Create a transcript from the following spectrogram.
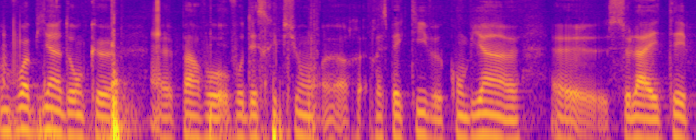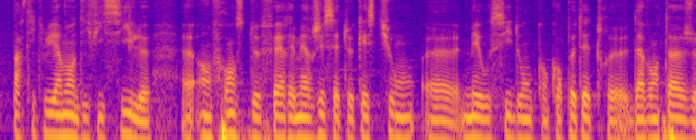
On voit bien donc euh, euh, par vos, descriptions euh, respectives combien cela a été particulièrement difficile en France de faire émerger cette question, mais aussi donc encore peut-être davantage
